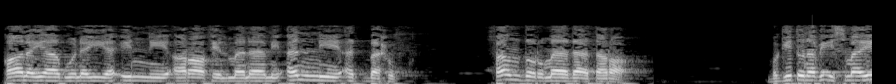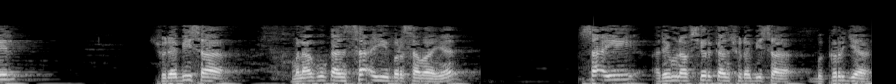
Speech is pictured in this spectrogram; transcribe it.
qala ya bunayya inni ara fil manami anni adbahuk Fanzur mada tara. Begitu Nabi Ismail sudah bisa melakukan sa'i bersamanya. Sa'i ada yang menafsirkan sudah bisa bekerja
